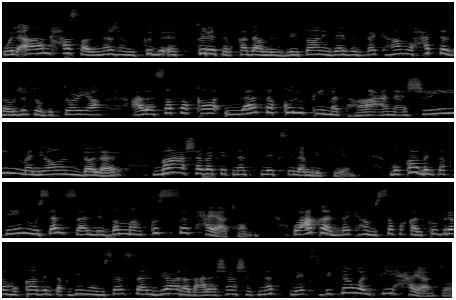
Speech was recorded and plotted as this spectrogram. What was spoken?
والآن حصل نجم كرة القدم البريطاني ديفيد بيكهام وحتى زوجته فيكتوريا على صفقة لا تقل قيمتها عن 20 مليون دولار مع شبكة نتفليكس الأمريكية. مقابل تقديم مسلسل بيتضمن قصة حياتهم. وعقد بيكهام الصفقة الكبرى مقابل تقديم مسلسل بيعرض على شاشة نتفليكس بيتناول فيه حياته.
